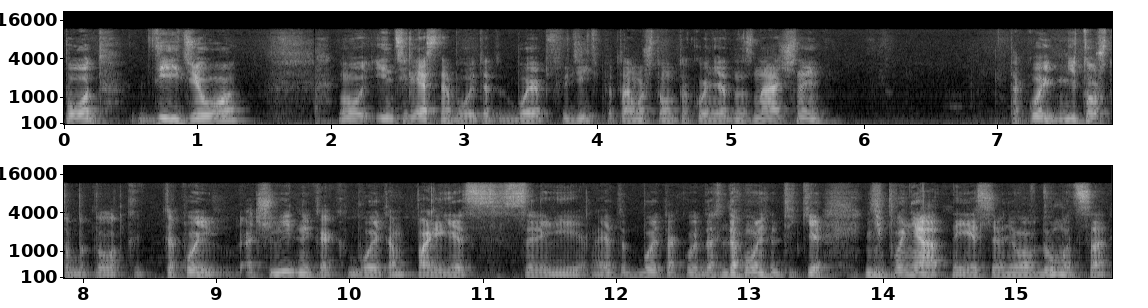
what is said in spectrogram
под видео. Ну, интересно будет этот бой обсудить, потому что он такой неоднозначный. Такой, не то чтобы вот как- такой очевидный, как бой там Парье с Оливьером. Этот бой такой да, довольно-таки непонятный. Если в него вдуматься,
